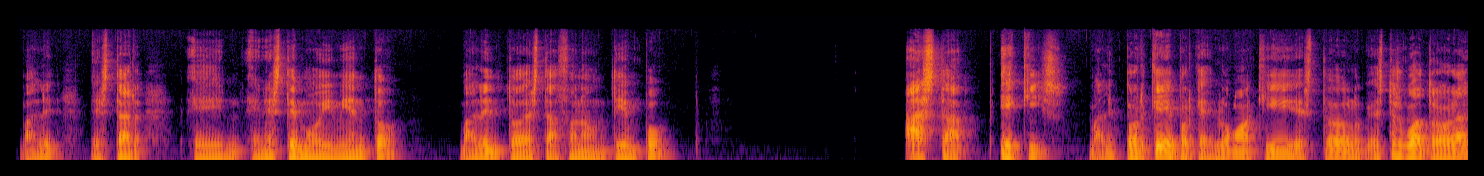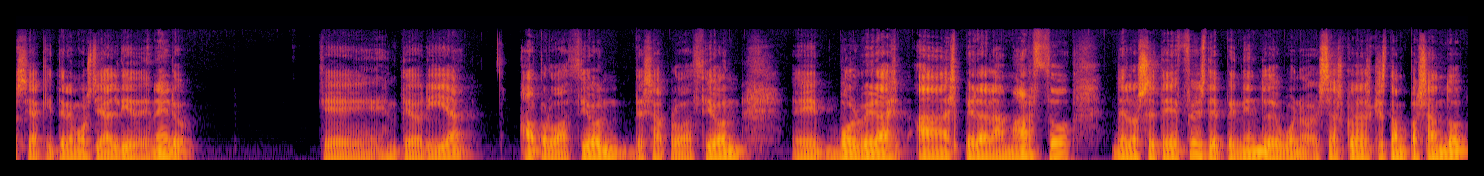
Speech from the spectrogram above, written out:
¿vale? Estar en, este movimiento, ¿vale? En toda esta zona un tiempo, hasta X, ¿vale? ¿Por qué? Porque luego aquí, esto, esto es 4 horas y aquí tenemos ya el 10 de enero, que en teoría aprobación, desaprobación, eh, volver a, esperar a marzo de los ETFs, dependiendo de, bueno, esas cosas que están pasando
